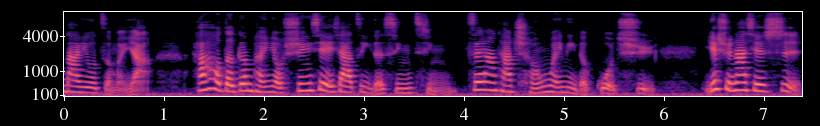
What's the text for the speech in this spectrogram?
那又怎么样？好好的跟朋友宣泄一下自己的心情，再让它成为你的过去。也许那些事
